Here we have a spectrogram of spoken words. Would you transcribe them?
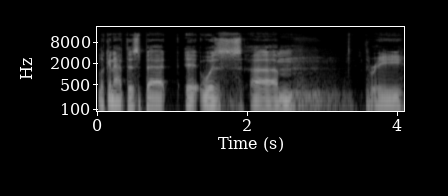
Looking at this bet, it was um, three.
